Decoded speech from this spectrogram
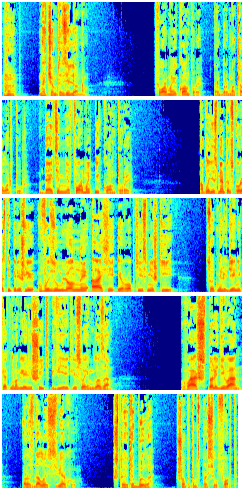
«Хм, «На чем-то зеленом». «Формы и контуры», — пробормотал Артур. «Дайте мне формы и контуры». Аплодисменты в скорости перешли в изумленные ахи и робкие смешки. Сотни людей никак не могли решить, верить ли своим глазам. «Ваш, что ли, диван?» — раздалось сверху. «Что это было?» — шепотом спросил Форд.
